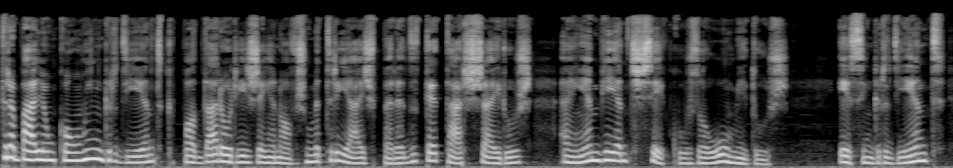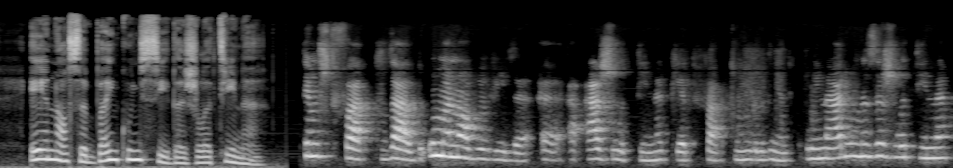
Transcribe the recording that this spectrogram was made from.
trabalham com um ingrediente que pode dar origem a novos materiais para detectar cheiros em ambientes secos ou úmidos. Esse ingrediente é a nossa bem conhecida gelatina. Temos de facto dado uma nova vida à, à gelatina, que é de facto um ingrediente culinário, mas a gelatina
